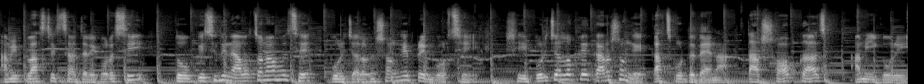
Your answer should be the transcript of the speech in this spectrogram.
আমি প্লাস্টিক সার্জারি করেছি তো কিছুদিন আলোচনা হয়েছে, পরিচালকের সঙ্গে প্রেম করছি। সেই পরিচালককে কারোর সঙ্গে কাজ করতে দেয় না। তার সব কাজ আমি করি।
